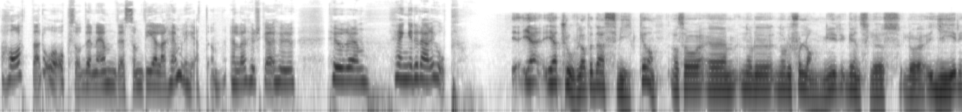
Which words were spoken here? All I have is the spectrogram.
hata då också den ende som delar hemligheten? Eller hur, ska, hur, hur um, hänger det där ihop? Jeg, jeg, tror vel at det er sviket, da. Altså eh, når, du, når du forlanger grenseløs Gir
